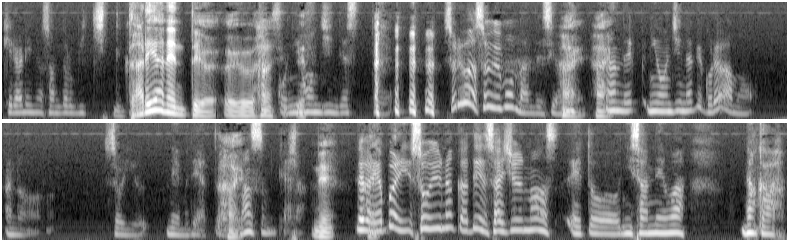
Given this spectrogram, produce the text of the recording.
ケラリーノ・サンドロビッチって誰やねんっていう話です。こ日本人ですって、それはそういうもんなんですよね。はいはいなんで、日本人だけこれはもう、あのそういうネームでやっておりますみたいな。ね。だからやっぱりそういう中で、最初の、えー、と2、3年は、なんか、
